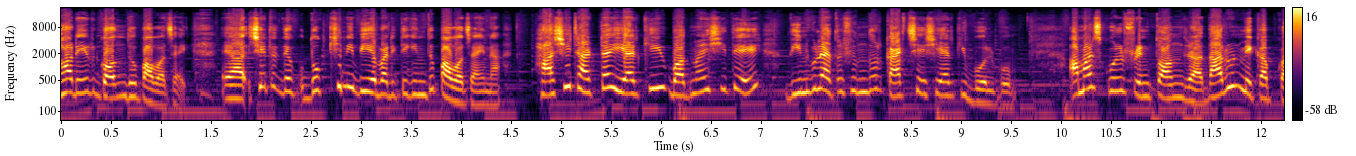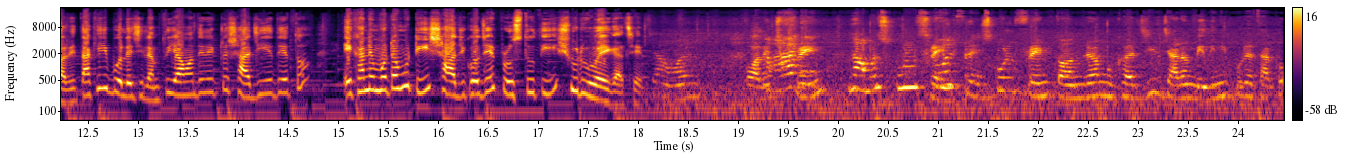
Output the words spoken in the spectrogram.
ঘরের গন্ধ পাওয়া যায়। সেটা দক্ষিণী বিয়ে বাড়িতে কিন্তু পাওয়া যায় না। হাসি ঠাট্টা ইয়ার্কি বদমাইশিতে দিনগুলো এত সুন্দর কাটছে, সে আর কি বলব। আমার স্কুল ফ্রেন্ড তন্দ্রা দারুণ মেকআপ করে, তাকেই বলেছিলাম, তুই আমাদের একটু সাজিয়ে দে তো। এখানে মোটামুটি সাজগোজের প্রস্তুতি শুরু হয়ে গেছে। আমার কলেজ ফ্রেন্ড না আমার school friend school friend Tandra Mukherjee যারা মেদিনীপুরে থাকো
